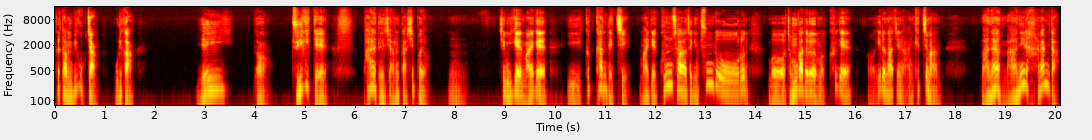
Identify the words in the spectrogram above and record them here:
그렇다면 미국장 우리가 예의 어, 주의 깊게 봐야 되지 않을까 싶어요. 음. 지금 이게 만약에 이 극한 대치 만약에 군사적인 충돌은 뭐 전문가들은 뭐 크게 어, 일어나지는 않겠지만 만약 만일 하나입니다.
